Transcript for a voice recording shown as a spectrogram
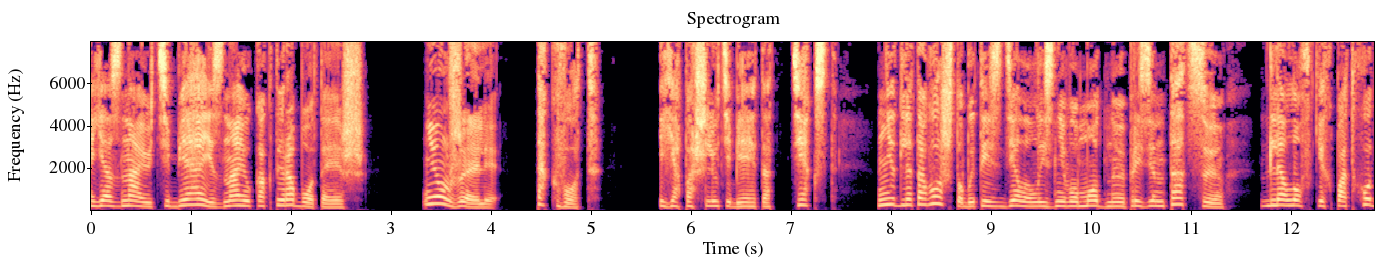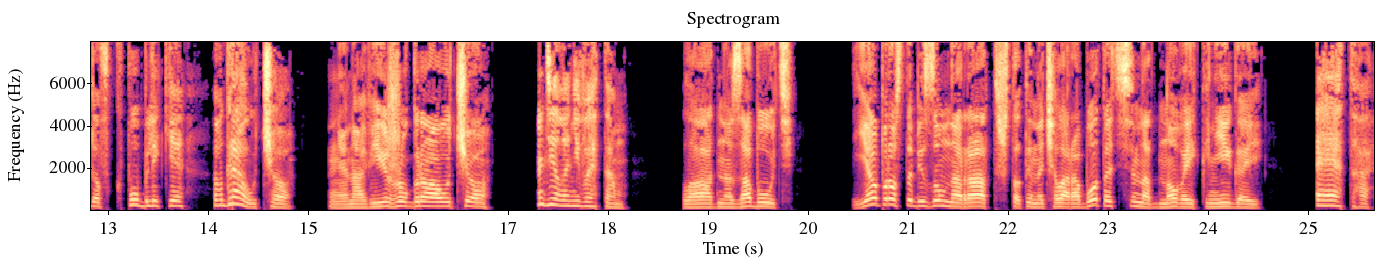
Я знаю тебя и знаю, как ты работаешь». «Неужели?» «Так вот, я пошлю тебе этот текст не для того, чтобы ты сделал из него модную презентацию для ловких подходов к публике в Граучо». «Ненавижу Граучо». «Дело не в этом». «Ладно, забудь. Я просто безумно рад, что ты начала работать над новой книгой». «Это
